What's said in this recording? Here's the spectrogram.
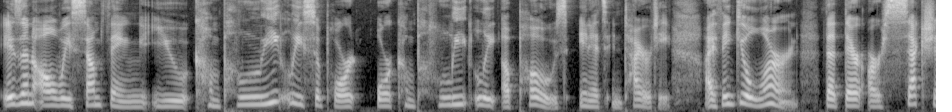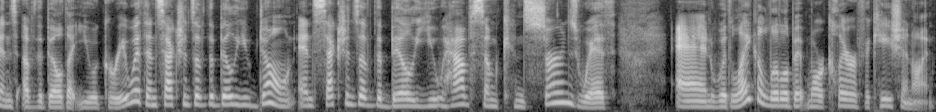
isn't always something you completely support or completely oppose in its entirety. I think you'll learn that there are sections of the bill that you agree with and sections of the bill you don't, and sections of the bill you have some concerns with and would like a little bit more clarification on.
